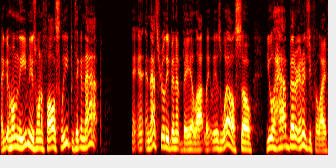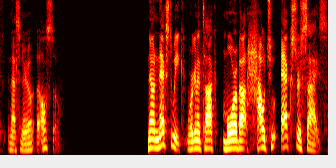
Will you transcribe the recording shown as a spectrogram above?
I get home in the evenings, want to fall asleep and take a nap. And, and, that's really been at bay a lot lately as well. So you'll have better energy for life in that scenario uh, also. Now, next week, we're going to talk more about how to exercise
